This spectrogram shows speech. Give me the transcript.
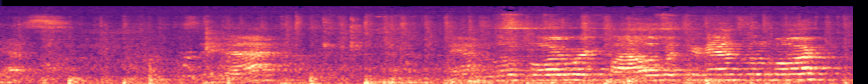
Yes. Hands a little forward. Follow with your hands a little more.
